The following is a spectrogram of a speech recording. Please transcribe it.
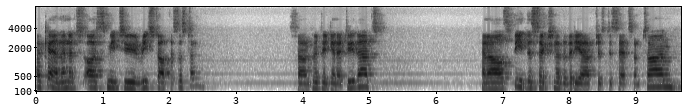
Okay, and then it asks me to restart the system. So I'm quickly going to do that. And I'll speed this section of the video up just to save some time.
